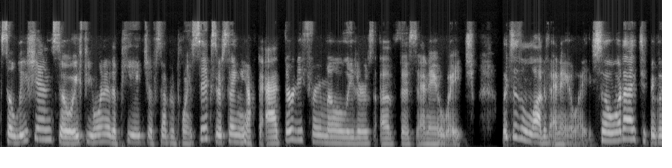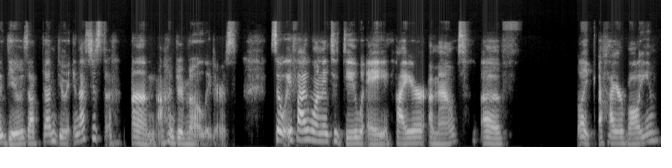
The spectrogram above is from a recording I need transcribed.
solution. So if you wanted a pH of 7.6, they're saying you have to add 33 milliliters of this NaOH, which is a lot of NaOH. So what I typically do is I've done doing, and that's just um, 100 milliliters. So if I wanted to do a higher amount of like a higher volume,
